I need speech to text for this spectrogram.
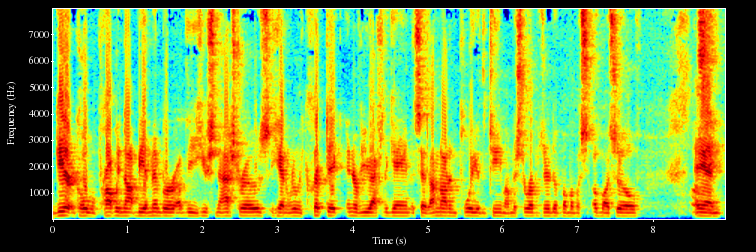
Gerrit Cole will probably not be a member of the Houston Astros. He had a really cryptic interview after the game that says, "I'm not an employee of the team. I'm just a representative of, of myself." We'll and see.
